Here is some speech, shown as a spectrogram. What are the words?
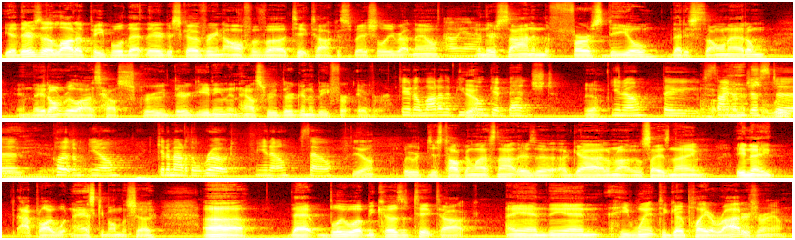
Yeah, there's a lot of people that they're discovering off of uh, TikTok, especially right now. Oh, yeah. And they're signing the first deal that is thrown at them, and they don't realize how screwed they're getting and how screwed they're going to be forever. Dude, a lot of the people Yeah. get benched. Yeah. You know, they sign them just to yeah. put them, you know, get them out of the road. You know, so yeah We were just talking last night. There's a, a guy, and I'm not going to say his name, even though he, I probably wouldn't ask him on the show, uh, that blew up because of TikTok. And then he went to go play a writers round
